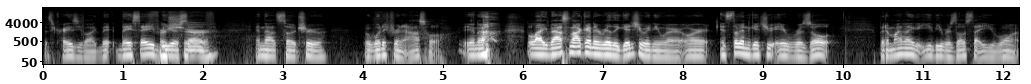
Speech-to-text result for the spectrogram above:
It's crazy. Like they, they say For be yourself sure. and that's so true. But what if you're an asshole? You know? like that's not gonna really get you anywhere or it's still gonna get you a result, but it might not get you the results that you want.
